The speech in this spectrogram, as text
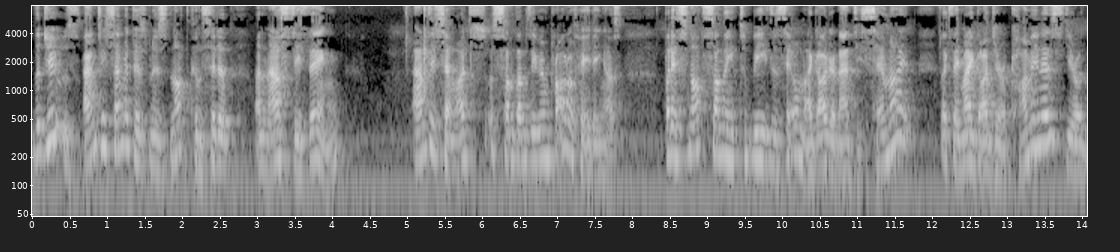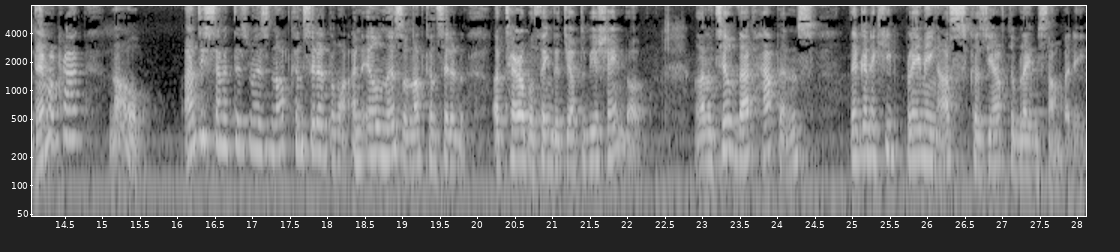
the Jews. Anti-Semitism is not considered a nasty thing. Anti-Semites are sometimes even proud of hating us. But it's not something to be to say, oh my God, you're an anti-Semite? Like say, my God, you're a communist, you're a Democrat? No. Anti-Semitism is not considered an illness or not considered a terrible thing that you have to be ashamed of. And until that happens, they're going to keep blaming us because you have to blame somebody.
